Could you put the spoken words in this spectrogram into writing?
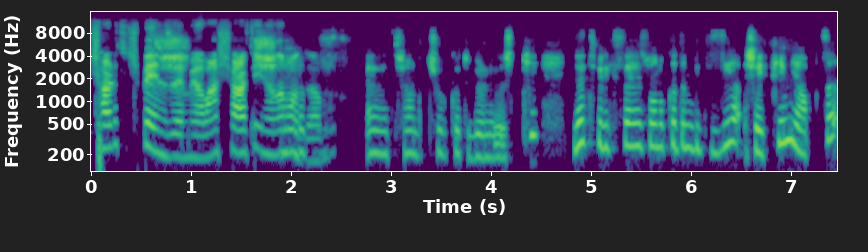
Charlotte hiç benzemiyor. Ben Charlotte'a inanamadım. evet Charlotte çok kötü görünüyor. Ki Netflix'te en son o kadın bir dizi şey film yaptı.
